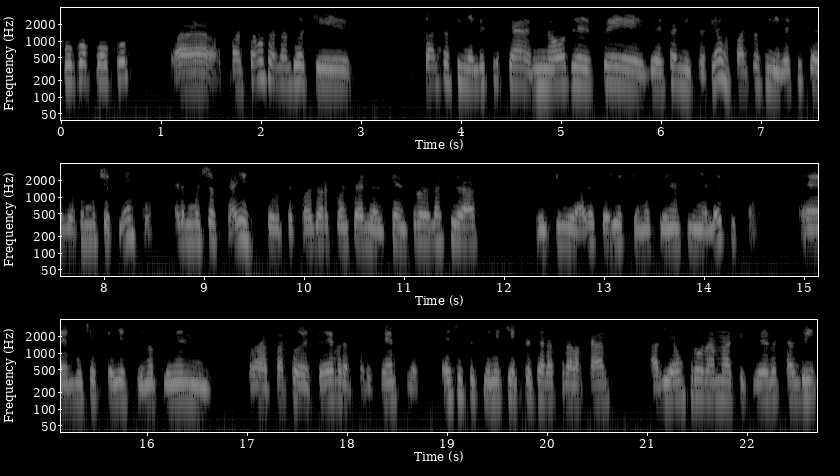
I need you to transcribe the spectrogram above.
poco a poco. Uh, estamos hablando de que falta señalética no de este de esta administración, falta señalética desde hace mucho tiempo. En muchas calles, te, te puedes dar cuenta en el centro de la ciudad, infinidad de calles que no tienen señalética eh, muchas calles que no tienen paso de cebra, por ejemplo. Eso se tiene que empezar a trabajar. Había un programa que el alcalde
